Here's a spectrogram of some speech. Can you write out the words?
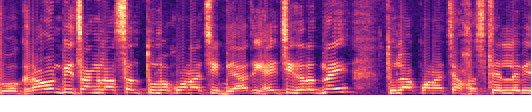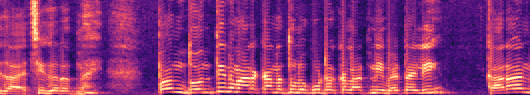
तो ग्राउंड बी चांगला असेल तुला कोणाची बॅच घ्यायची गरज नाही तुला कोणाच्या हॉस्टेलला बी जायची गरज नाही. पण दोन तीन मार्कानं तुला कुठं कलाटणी भेटायली? कारण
